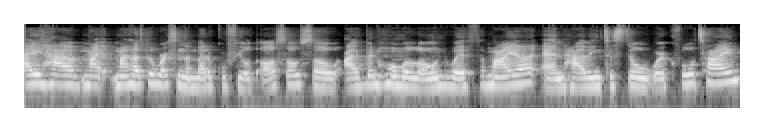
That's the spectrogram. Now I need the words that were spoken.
I, have my my husband works in the medical field also, so I've been home alone with Maya and having to still work full time,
